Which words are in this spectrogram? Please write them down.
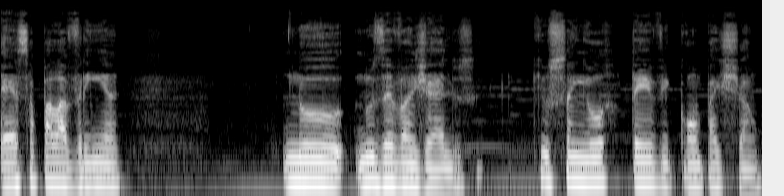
essa palavrinha no, nos evangelhos? Que o Senhor teve compaixão.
